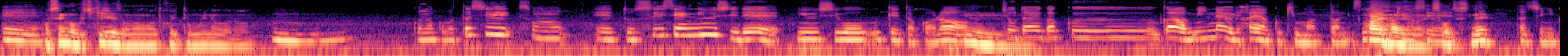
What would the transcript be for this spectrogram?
えー、仙岳寺綺麗だなとか言って思いながらうんなんか私そのえーと、推薦入試で入試を受けたから、うん、一応大学がみんなより早く決まったんですね、はいはいはい、級生たちに比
